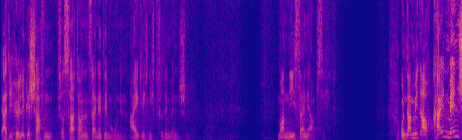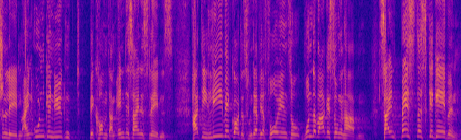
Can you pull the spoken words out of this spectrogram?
Er hat die Hölle geschaffen für Satan und seine Dämonen, eigentlich nicht für den Menschen. War nie seine Absicht. Und damit auch kein Menschenleben ein ungenügend bekommt am Ende seines Lebens, hat die Liebe Gottes, von der wir vorhin so wunderbar gesungen haben, sein Bestes gegeben.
